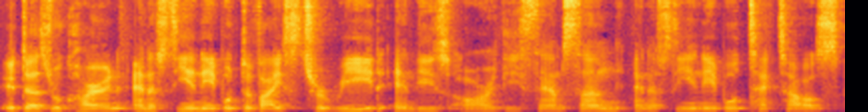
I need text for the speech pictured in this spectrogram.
It does require an NFC enabled device to read and these are the Samsung NFC enabled TecTiles.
